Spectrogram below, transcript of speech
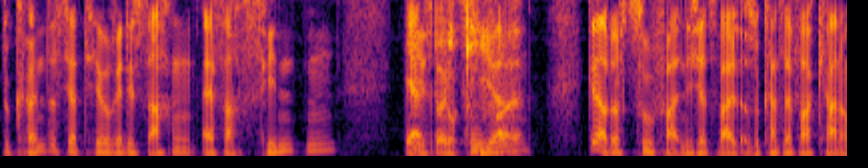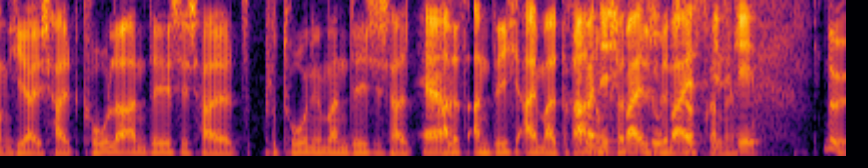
du könntest ja theoretisch Sachen einfach finden, die Ja, es durch blockieren. Zufall. Genau, durch Zufall. Nicht jetzt, weil, also du kannst einfach, keine Ahnung, hier, ich halt Kohle an dich, ich halt Plutonium an dich, ich halt Ja. alles an dich einmal dran. Aber und nicht, weil du weißt, wie es geht. Nö,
